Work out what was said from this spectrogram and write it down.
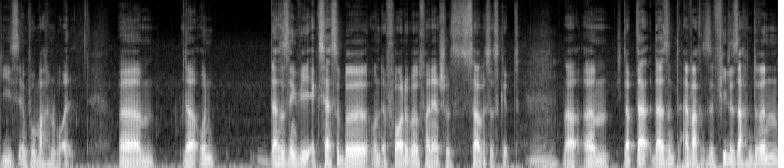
die es irgendwo machen wollen. Ähm, ne, und dass es irgendwie accessible und affordable Financial Services gibt. Mhm. Na, ähm, ich glaube, da, da sind einfach so viele Sachen drin,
